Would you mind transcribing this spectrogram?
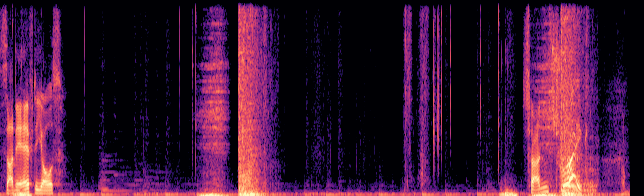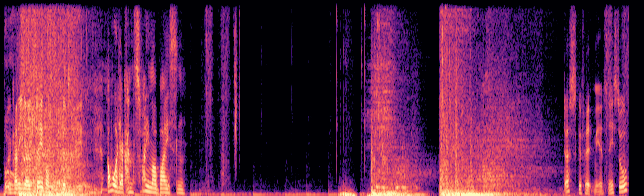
Sah der heftig aus. Sunstrike. A Dann kann ich ja safe auf den Hit gehen. Aua, der kann zweimal beißen. Das gefällt mir jetzt nicht so.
